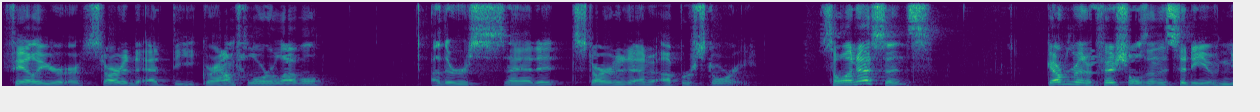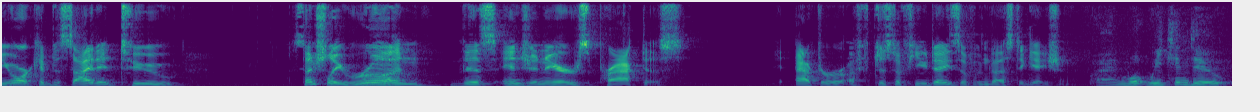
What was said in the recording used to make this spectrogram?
failure started at the ground floor level. Others said it started at an upper story. So in essence, government officials in the city of New York have decided to essentially ruin this engineer's practice after a, just a few days of investigation. And what we can do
